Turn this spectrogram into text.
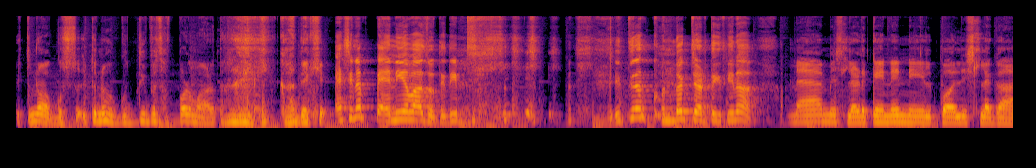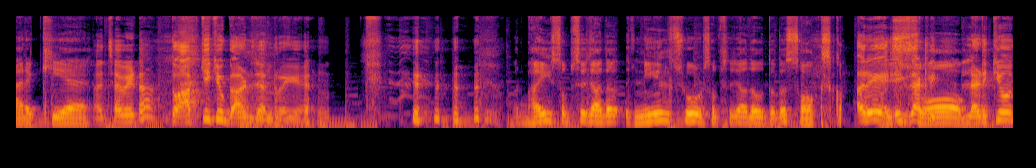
इतना गुस्सा इतना गुद्दी पे थप्पड़ मारता ना कि का देखे। ऐसी ना पैनी आवाज़ होती थी। इतना खुंदक चढ़ती थी ना। मैम इस लड़के ने नेल पॉलिश लगा रखी है। अच्छा बेटा तो आपकी क्यों गांड जल रही है? और भाई सबसे ज़्यादा नील शोर सबसे ज़्यादा होता था सॉक्स का। अरे एग्जैक्टली exactly, लड़कियों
